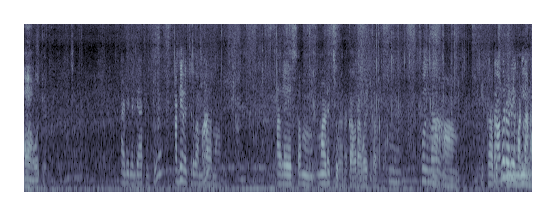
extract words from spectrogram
ஆ ஓகே. அடியில் கேப் விட்டு அப்படியே வச்சிடுவாமா ஆமாம் அதில் சம் மடிச்சு விட அந்த கவரை ஒயிட் கவரை போதுமா? ஆ. இப்போ மண்ணான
